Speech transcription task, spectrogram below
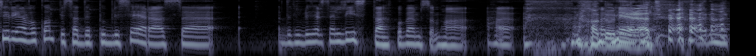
tydligen vår kompis att det publiceras, eh, det publiceras en lista på vem som har, har, Har donerat.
